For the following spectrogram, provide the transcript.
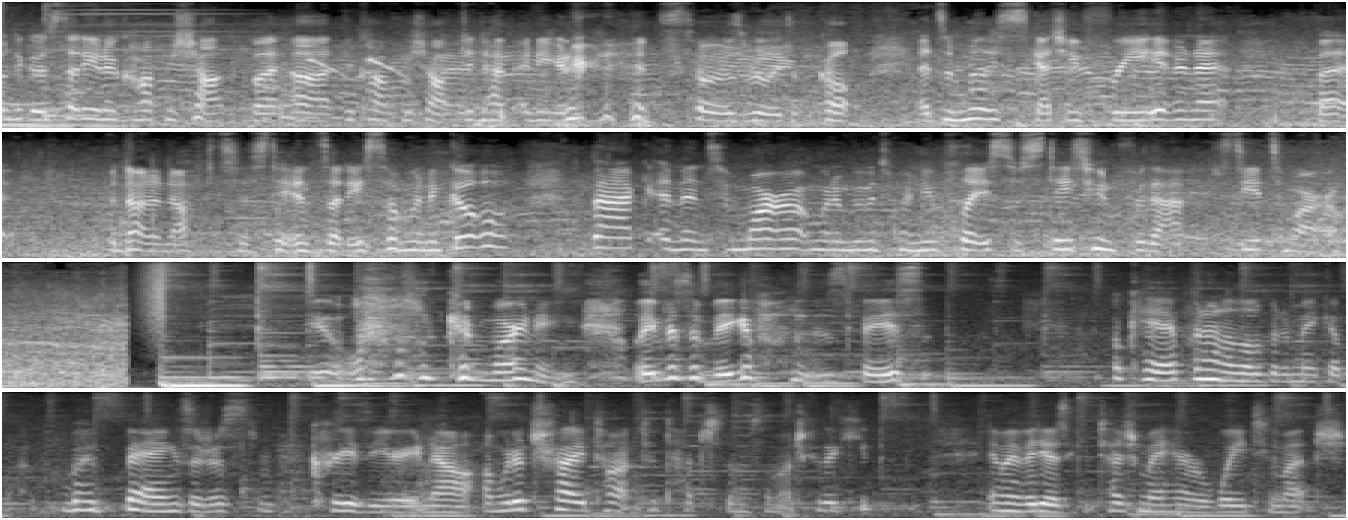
I went to go study in a coffee shop, but uh, the coffee shop didn't have any internet, so it was really difficult. Had some really sketchy free internet, but but not enough to stay and study. So I'm gonna go back and then tomorrow I'm gonna move into my new place, so stay tuned for that. See you tomorrow. Ew, good morning. Leave put some makeup on this face. Okay, I put on a little bit of makeup. My bangs are just crazy right now. I'm gonna try not to touch them so much because I keep, in my videos, I keep touching my hair way too much.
